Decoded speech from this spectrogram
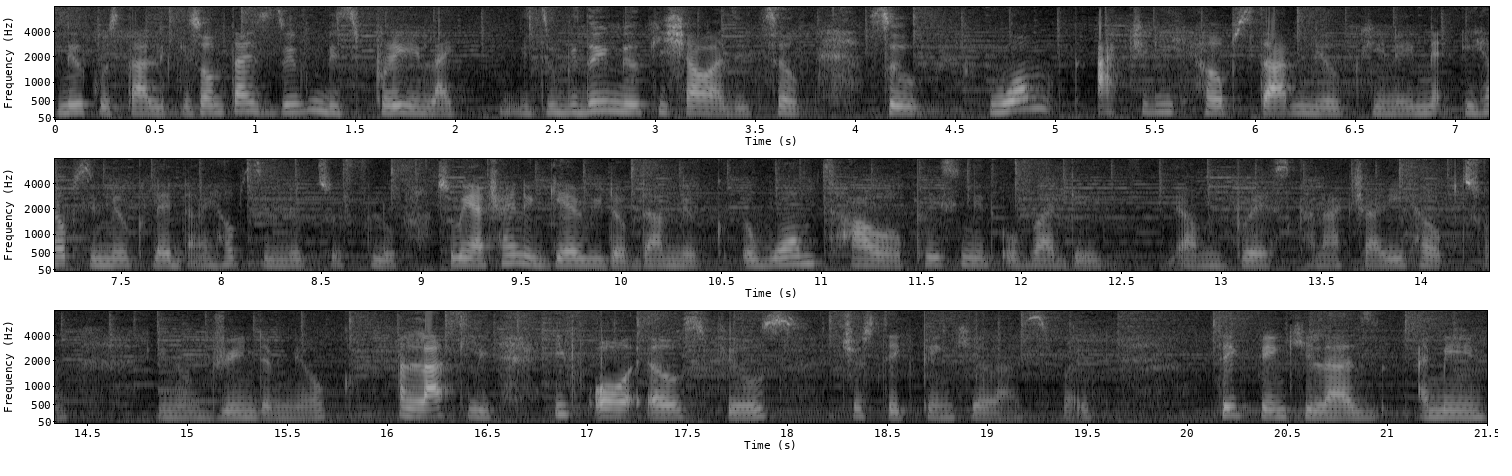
milk will start leaking. Sometimes it will even be spraying, like it will be doing milky showers itself. So warm actually helps that milk, you know, it helps the milk let down, it helps the milk to flow. So when you're trying to get rid of that milk, a warm towel, placing it over the um, breast can actually help to you know drain the milk. And lastly if all else fails just take painkillers right? Take painkillers i mean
